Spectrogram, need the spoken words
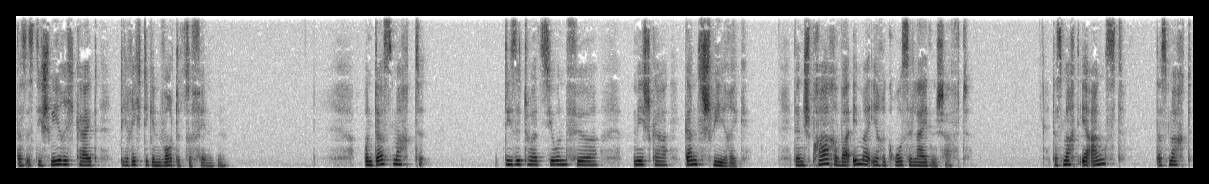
Das ist die Schwierigkeit, die richtigen Worte zu finden. Und das macht die Situation für Mischka ganz schwierig. Denn Sprache war immer ihre große Leidenschaft. Das macht ihr Angst, das macht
